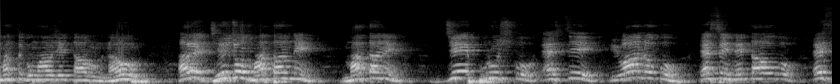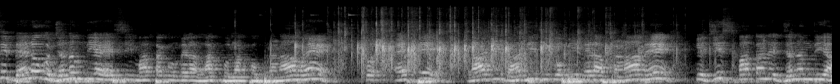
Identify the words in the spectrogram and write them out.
मत गुमावजे तारू नव अरे जे जो माता ने माता ने जे पुरुष को, ऐसे युवाओं को, ऐसे नेताओं को, ऐसी बहनों को जन्म दिया, ऐसी माता को मेरा लाखों लाखों प्रणाम है। तो ऐसे राजीव गांधी जी को भी मेरा प्रणाम है कि जिस माता ने जन्म दिया,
